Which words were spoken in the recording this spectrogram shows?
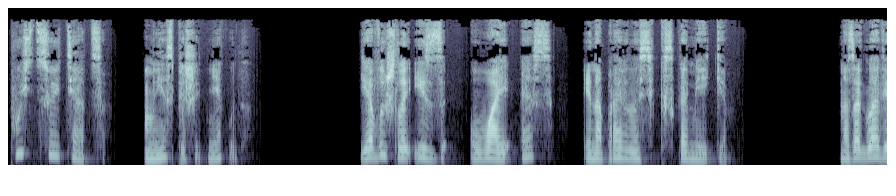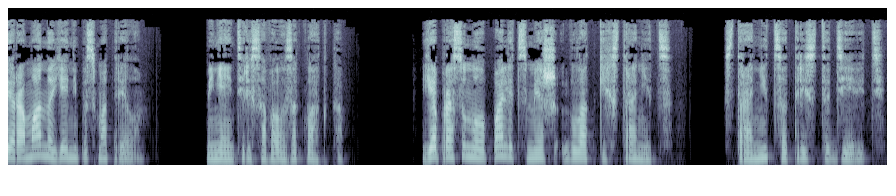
Пусть суетятся, мне спешить некуда. Я вышла из YS и направилась к скамейке. На заглавие романа я не посмотрела. Меня интересовала закладка. Я просунула палец меж гладких страниц. Страница 309.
